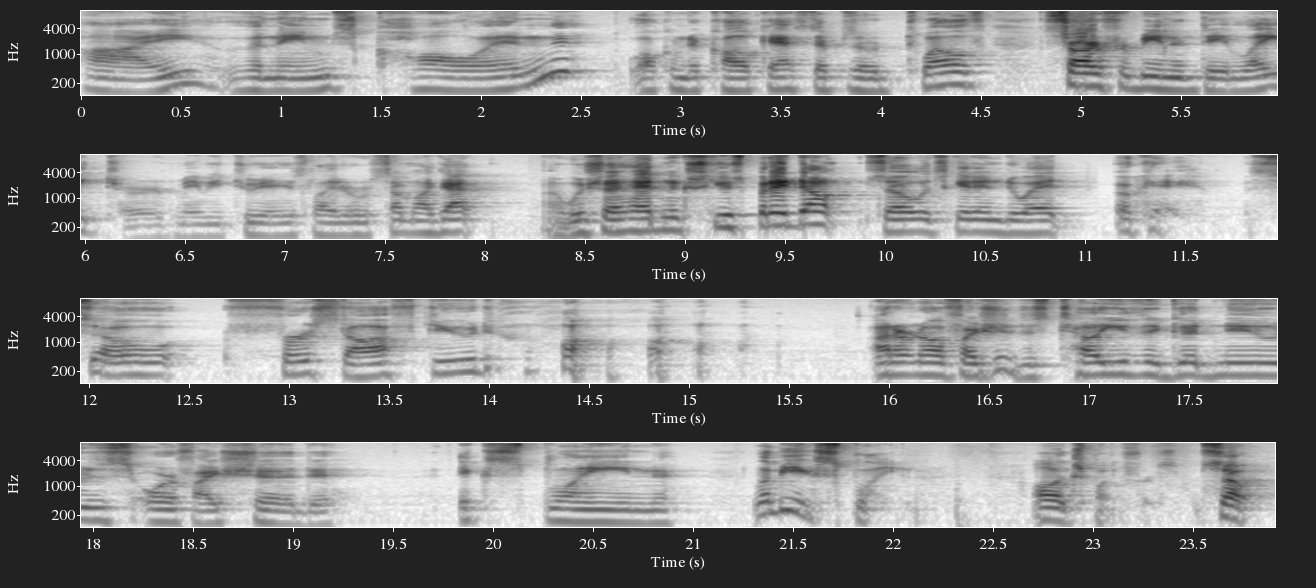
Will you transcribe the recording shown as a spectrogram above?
Hi, the name's Colin. Welcome to Callcast episode 12. Sorry for being a day late, or maybe two days later, or something like that. I wish I had an excuse, but I don't, so let's get into it. Okay, so first off, dude, I don't know if I should just tell you the good news or if I should explain. Let me explain. I'll explain first. So,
